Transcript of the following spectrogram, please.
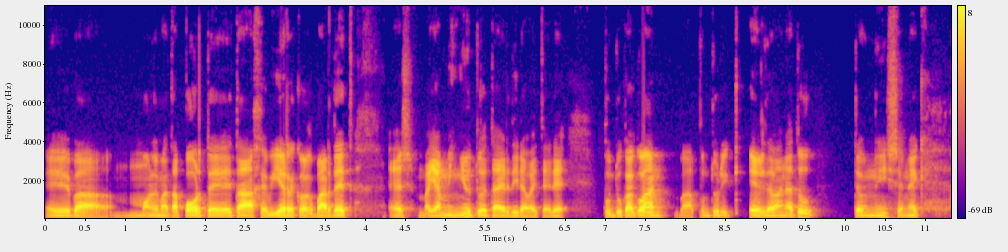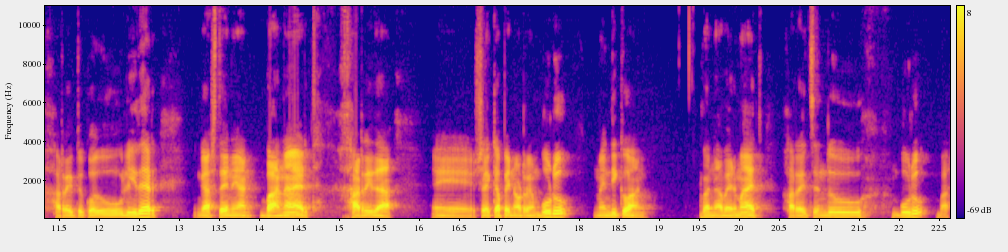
e, ba, mole mataporte eta jebierrekoak bardet, ez? Baina minutu eta erdira baita ere. Puntukakoan, ba, punturik ez da banatu, teunizenek jarraituko du lider, gaztenean banaert jarri da e, zelkapen horren buru, mendikoan, baina bermaet jarraitzen du buru, ba,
